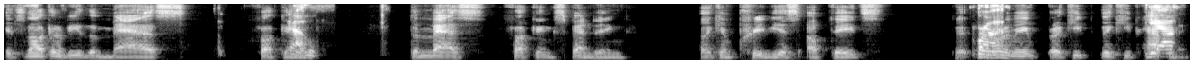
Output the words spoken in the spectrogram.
it's not going to be the mass fucking no. the mass fucking spending like in previous updates. That, You know Right. what I mean? But keep they keep Yeah. happening.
